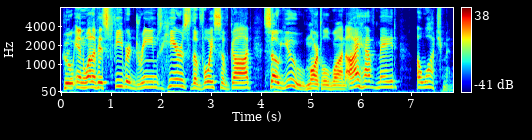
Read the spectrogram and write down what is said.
who in one of his fevered dreams hears the voice of God So you, mortal one, I have made a watchman.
